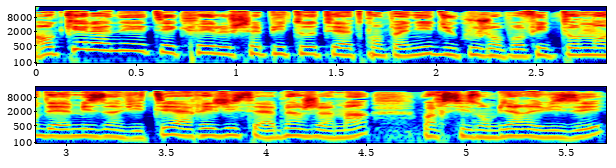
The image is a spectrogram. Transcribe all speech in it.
En quelle année a été créé le Chapiteau Théâtre Compagnie? Du coup, j'en profite pour demander à mes invités, à Régis et à Benjamin, voir s'ils ont bien révisé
